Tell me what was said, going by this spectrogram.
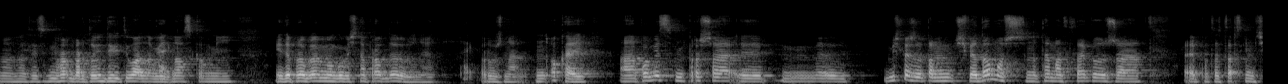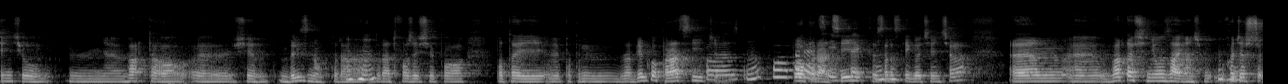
no, jest bardzo indywidualną tak. jednostką i, i te problemy mogą być naprawdę różnie, tak. różne. Mm, okej, okay. a powiedz mi proszę, y, y, myślę, że tam świadomość na temat tego, że e, po cestarskim cięciu mm, warto się blizną, która, mhm. która tworzy się po, po, tej, po tym zabiegu operacji, po, no, po operacji, po operacji tak. cesarskiego mhm. cięcia, E, warto się nią zająć. Mhm. Chociaż e,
